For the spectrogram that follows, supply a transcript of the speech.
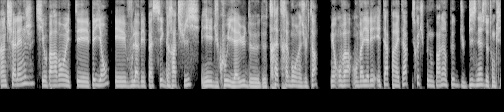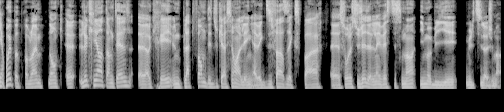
un challenge qui auparavant était payant et vous l'avez passé gratuit et du coup il a eu de, de très très bons résultats. Mais on va on va y aller étape par étape. Est-ce que tu peux nous parler un peu du business de ton client? Oui, pas de problème. Donc, euh, le client en tant que tel euh, a créé une plateforme d'éducation en ligne avec divers experts euh, sur le sujet de l'investissement immobilier multilogement.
